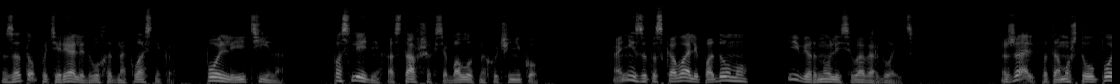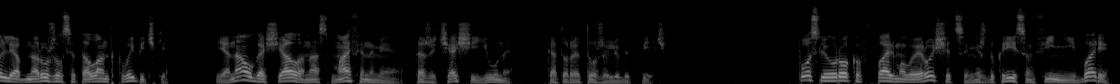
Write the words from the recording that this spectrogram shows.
Зато потеряли двух одноклассников, Полли и Тина, последних оставшихся болотных учеников. Они затасковали по дому и вернулись в Эверглейдс. Жаль, потому что у Полли обнаружился талант к выпечке, и она угощала нас маффинами, даже чаще Юны, которая тоже любит печь. После уроков в пальмовой рощице между Крисом, Финни и Барри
